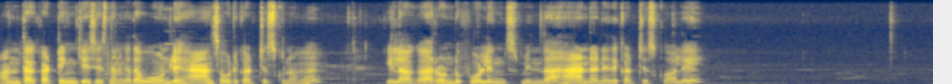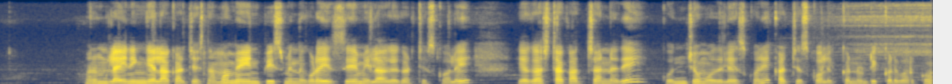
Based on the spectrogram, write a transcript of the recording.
అంతా కటింగ్ చేసేసాను కదా ఓన్లీ హ్యాండ్స్ ఒకటి కట్ చేసుకున్నాము. ఇలాగా రెండు ఫోల్డింగ్స్ మీద హ్యాండ్ అనేది కట్ చేసుకోవాలి. మనం లైనింగ్ ఎలా కట్ చేసినామో మెయిన్ పీస్ మీద కూడా సేమ్ ఇలాగే కట్ చేసుకోవాలి. ఎగస్ట్రా కట్స్ అన్నది కొంచెం వదిలేసుకొని కట్ చేసుకోవాలి ఇక్కడ నుండి ఇక్కడి వరకు.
